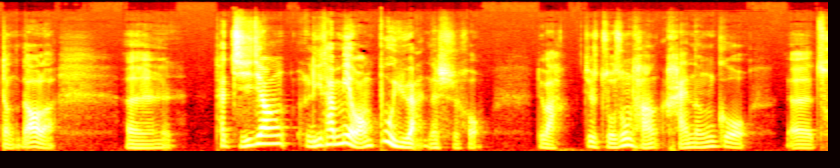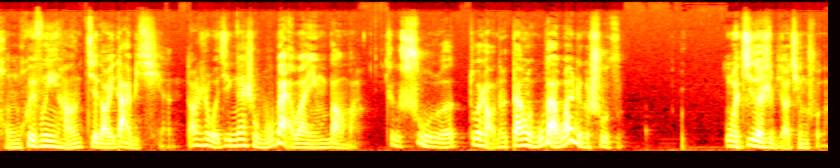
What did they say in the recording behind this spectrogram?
等到了，呃，它即将离它灭亡不远的时候，对吧？就是左宗棠还能够，呃，从汇丰银行借到一大笔钱。当时我记得应该是五百万英镑吧，这个数额多少？那个单位五百万这个数字，我记得是比较清楚的。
